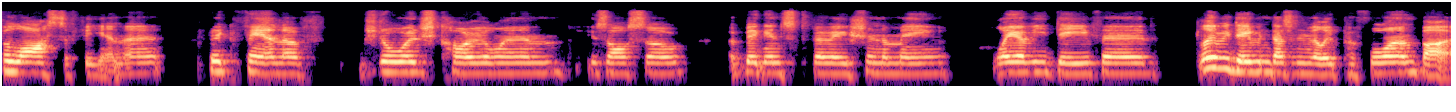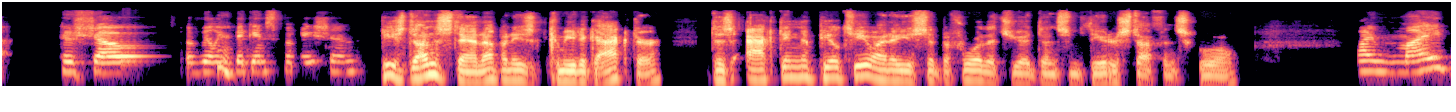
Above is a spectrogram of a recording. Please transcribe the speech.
philosophy in it. Big fan of George Carlin. He's also a big inspiration to me. Larry David. Larry David doesn't really perform, but his show a really hmm. big inspiration. He's done stand up and he's a comedic actor. Does acting appeal to you? I know you said before that you had done some theater stuff in school. I might,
